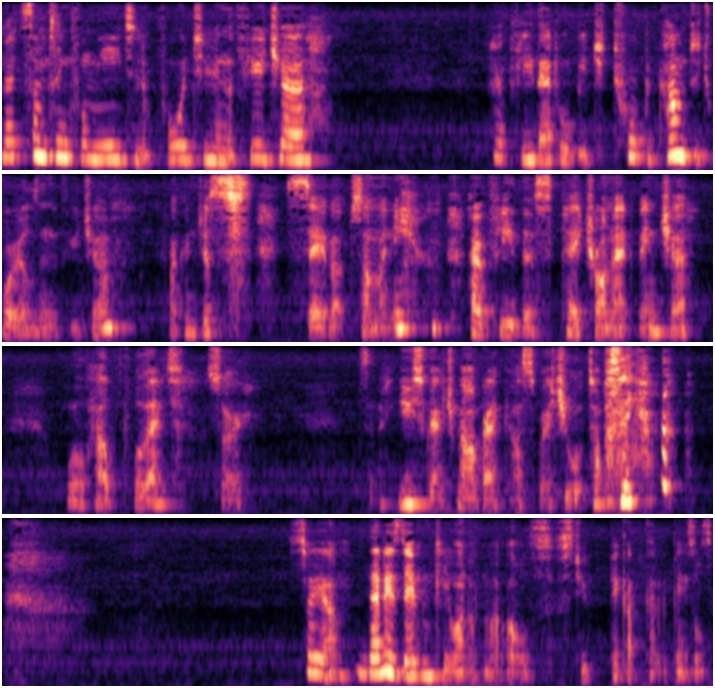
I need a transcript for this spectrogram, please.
that's something for me to look forward to in the future. Hopefully that will be become tutorials in the future. If I can just save up some money. Hopefully this Patreon adventure will help for that. So, so you scratch my back, I'll scratch your type of thing. so yeah, that is definitely one of my goals, is to pick up colored pencils.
